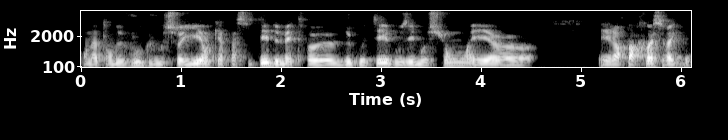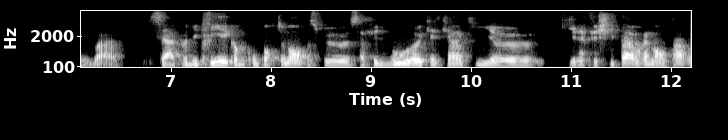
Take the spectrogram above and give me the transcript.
On attend de vous que vous soyez en capacité de mettre de côté vos émotions. Et, et alors parfois, c'est vrai que bah, c'est un peu décrié comme comportement parce que ça fait de vous quelqu'un qui qui réfléchit pas vraiment par,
